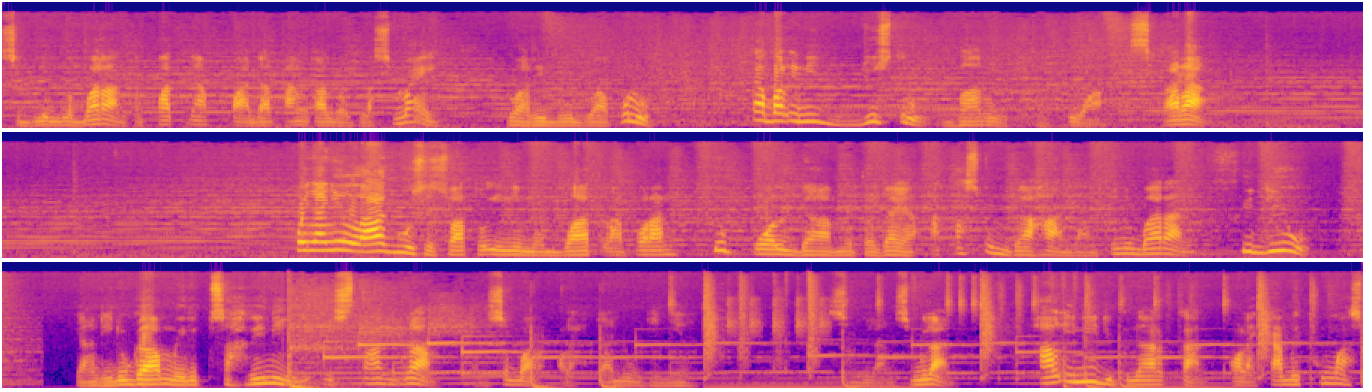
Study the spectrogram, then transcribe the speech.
sebelum lebaran tepatnya pada tanggal 12 Mei 2020. Kabar ini justru baru terkuat sekarang. Penyanyi lagu sesuatu ini membuat laporan ke Polda Metro Jaya atas unggahan dan penyebaran video yang diduga mirip Sahrini di Instagram yang disebar oleh Danu Nyinyir 99. Hal ini dibenarkan oleh Kabit Humas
